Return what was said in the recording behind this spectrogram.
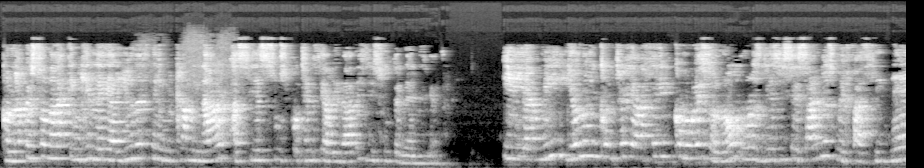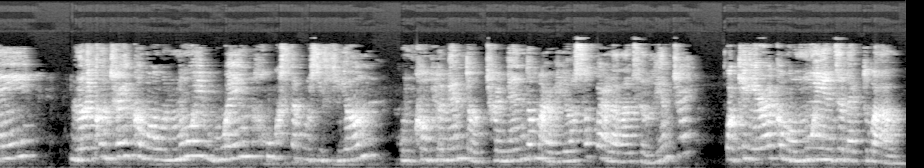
con la persona en que le ayudas a encaminar hacia sus potencialidades y sus tendencias. Y a mí yo lo encontré hace como eso, ¿no? Unos 16 años, me fasciné, lo encontré como un muy buen juxtaposición, un complemento tremendo, maravilloso para la danza del vientre, porque era como muy intelectual.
